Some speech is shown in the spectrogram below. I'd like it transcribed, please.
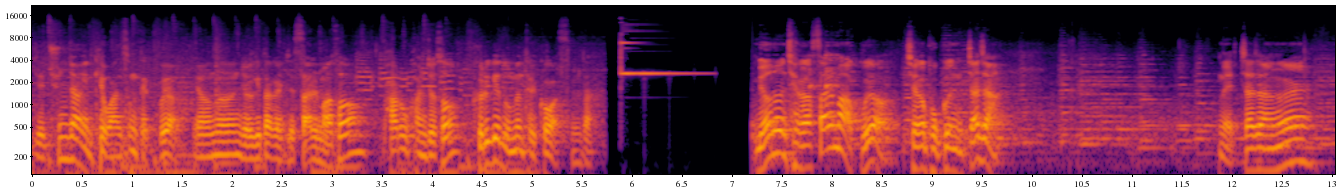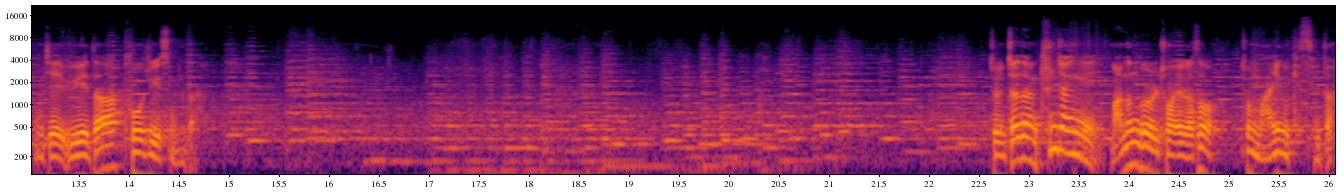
이제 춘장 이렇게 완성됐고요. 면은 여기다가 이제 삶아서 바로 건져서 그릇에 놓으면 될 것 같습니다. 면은 제가 삶아왔고요. 제가 볶은 짜장. 네, 짜장을 이제 위에다 부어주겠습니다. 저는 짜장 춘장이 많은 걸 좋아해서 좀 많이 넣겠습니다.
